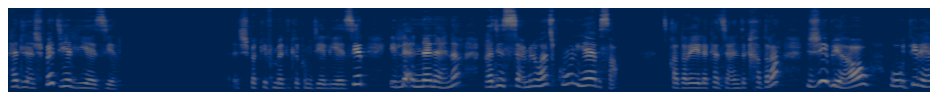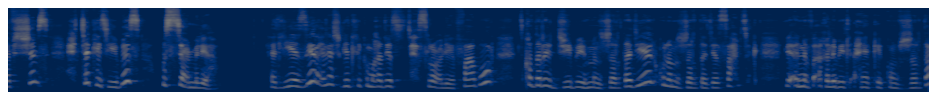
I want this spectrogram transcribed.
هاد العشبة ديال اليازير عشبة كيف ما قلت لكم ديال اليازير إلا أننا هنا غادي نستعملوها تكون يابسة. تقدري إلا كانت عندك خضرة جيبيها وديريها في الشمس حتى كتيبس واستعمليها. هاد اليازير علاش قلت لكم غادي تحصلوا عليه فابور؟ تقدري تجيبيه من الجردة ديالك ولا من الجردة ديال صاحبتك لأن في أغلبية الأحيان كيكون في الجردة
